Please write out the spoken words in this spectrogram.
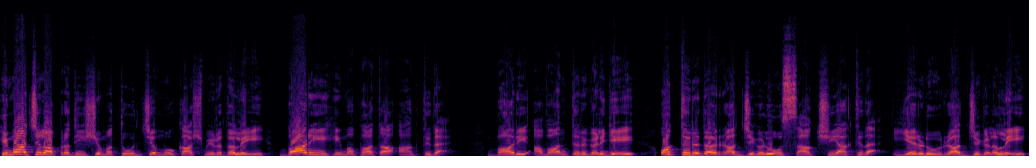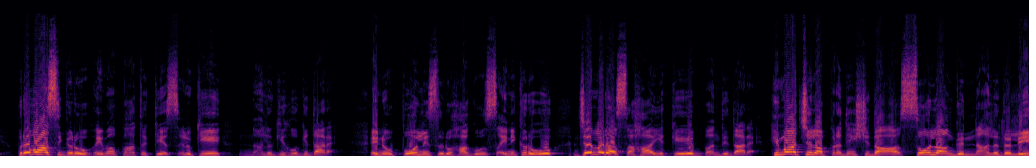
ಹಿಮಾಚಲ ಪ್ರದೇಶ ಮತ್ತು ಜಮ್ಮು ಕಾಶ್ಮೀರದಲ್ಲಿ ಭಾರಿ ಹಿಮಪಾತ ಆಗ್ತಿದೆ. ಭಾರಿ ಅವಾಂತರಗಳಿಗೆ ಉತ್ತರದ ರಾಜ್ಯಗಳು ಸಾಕ್ಷಿಯಾಗ್ತಿದೆ. ಎರಡು ರಾಜ್ಯಗಳಲ್ಲಿ ಪ್ರವಾಸಿಗರು ಹಿಮಪಾತಕ್ಕೆ ಸಿಲುಕಿ ನಲುಗಿ ಹೋಗಿದ್ದಾರೆ. ಇನ್ನು ಪೊಲೀಸರು ಹಾಗೂ ಸೈನಿಕರು ಜನರ ಸಹಾಯಕ್ಕೆ ಬಂದಿದ್ದಾರೆ. ಹಿಮಾಚಲ ಪ್ರದೇಶದ ಸೋಲಾಂಗ್ ನಾಲದಲ್ಲಿ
